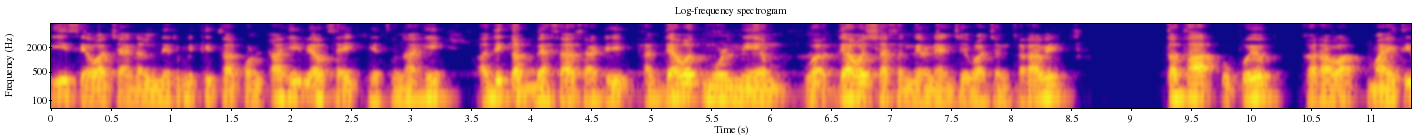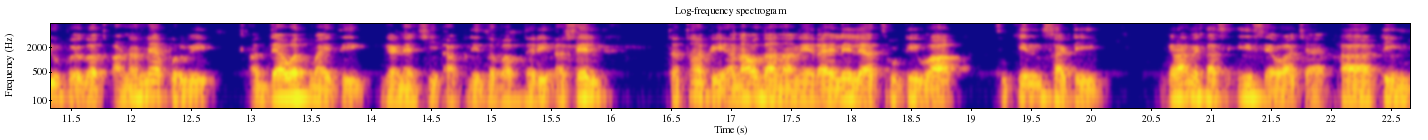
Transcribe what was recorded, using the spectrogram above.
ई सेवा चॅनल निर्मितीचा कोणताही व्यावसायिक हेतू नाही. अधिक अभ्यासासाठी अद्ययावत मूळ नियम व अद्यावत शासन निर्णयांचे वाचन करावे तथा उपयोग करावा. माहिती उपयोगात आणण्यापूर्वी अद्ययावत माहिती घेण्याची आपली जबाबदारी असेल. तथापि अनावधानाने राहिलेल्या त्रुटी वा चुकींसाठी ग्रामविकास ई सेवाच्या टीम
